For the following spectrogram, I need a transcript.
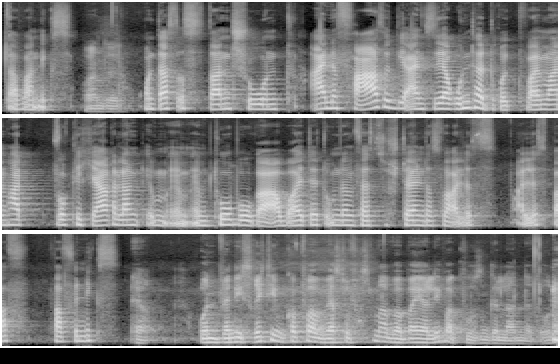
Da war nichts. Wahnsinn. Und das ist dann schon eine Phase, die einen sehr runterdrückt, weil man hat wirklich jahrelang im, im, im Turbo gearbeitet, um dann festzustellen, das war alles, alles war, war für nichts. Ja. Und wenn ich es richtig im Kopf habe, wärst du fast mal bei Bayer Leverkusen gelandet, oder?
